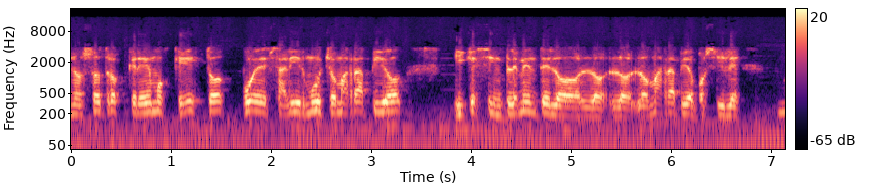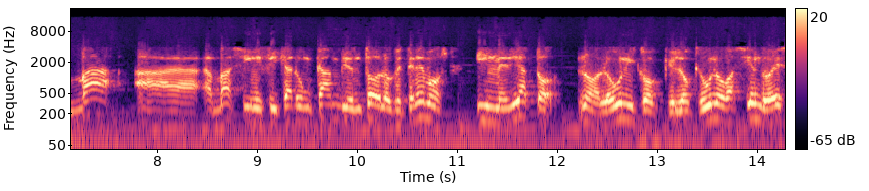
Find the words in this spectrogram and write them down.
nosotros creemos que esto puede salir mucho más rápido y que se implemente lo, lo, lo más rápido posible va a, va a significar un cambio en todo lo que tenemos inmediato. No, lo único que lo que uno va haciendo es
